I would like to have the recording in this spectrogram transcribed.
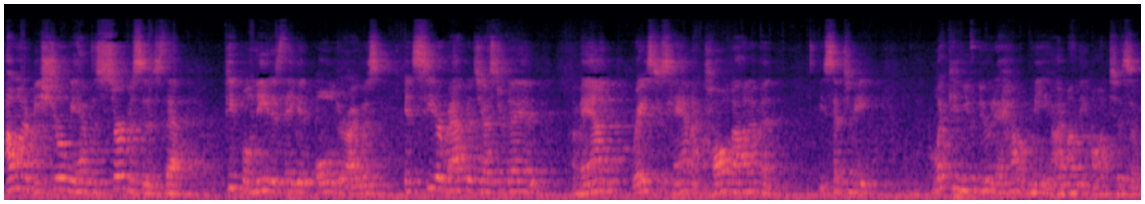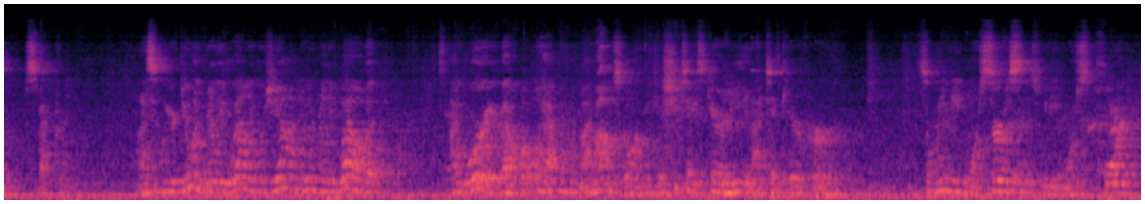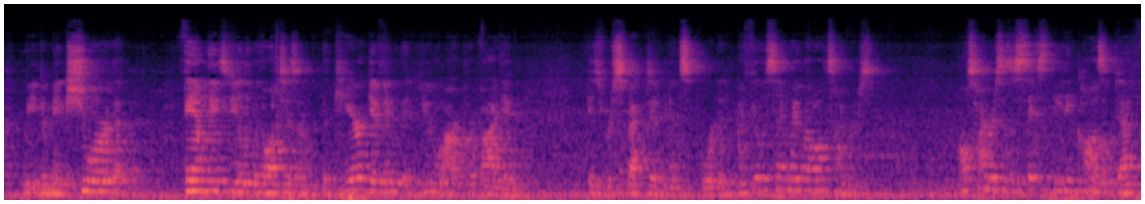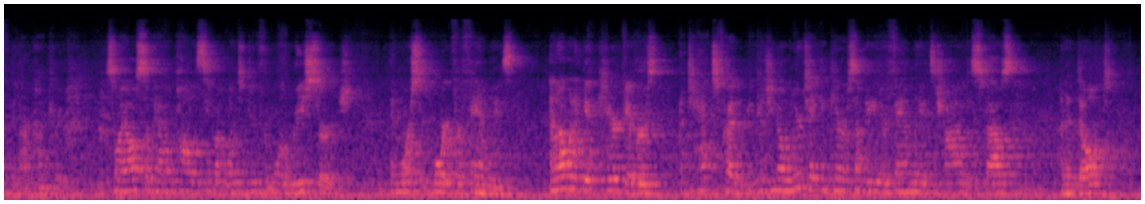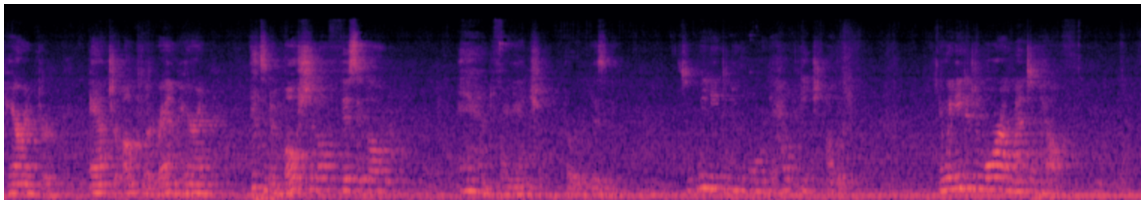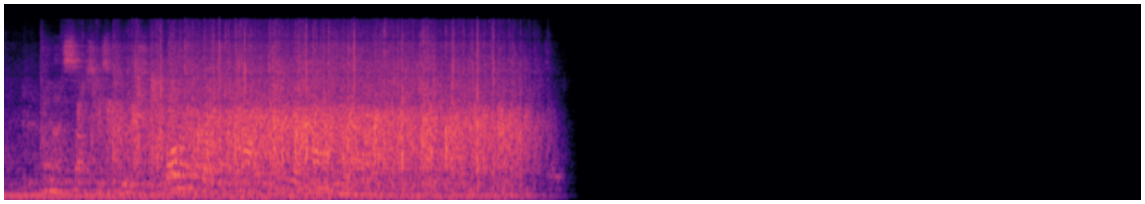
I want to be sure we have the services that people need as they get older. I was in Cedar Rapids yesterday and a man raised his hand. I called on him and he said to me, What can you do to help me? I'm on the autism spectrum. And I said, Well, you're doing really well. He goes, Yeah, I'm doing really well, but I worry about what will happen when my mom's gone because she takes care of me and I take care of her. So we need more services, we need more support, we need to make sure that families dealing with autism, the caregiving that you are providing is respected and supported. I feel the same way about Alzheimer's. Alzheimer's is the sixth leading cause of death in our country. So I also have a policy about what to do for more research and more support for families. And I want to give caregivers a tax credit because you know when you're taking care of somebody in your family, it's a child, a spouse, an adult, parent, or aunt or uncle or grandparent, that's an emotional, physical, and financial burden, isn't it? So we need to do more to help each other. And we need to do more on mental health and on substance abuse.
